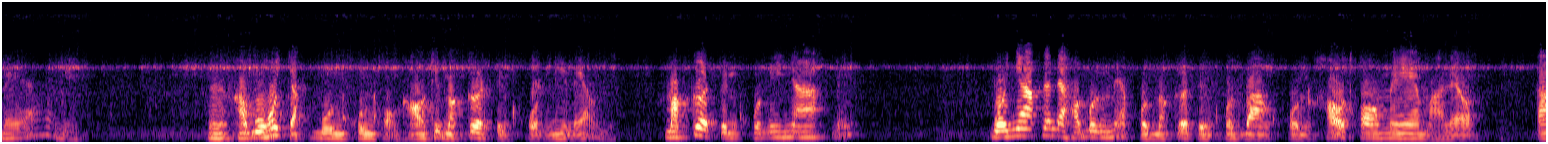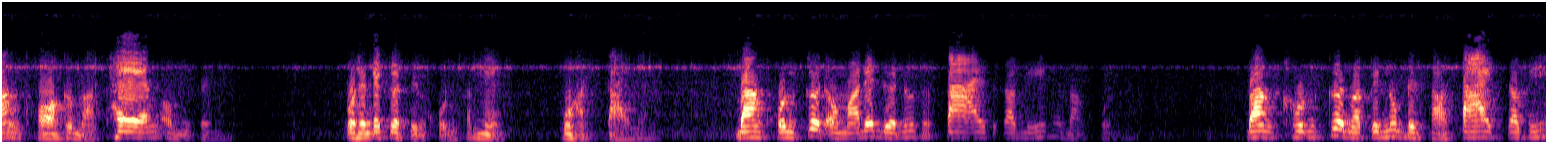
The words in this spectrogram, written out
แล้วเนี่ยเขาบูรู้จักบุญคุณของเขาที่มาเกิดเป็นคนนี่แล้วเนี่ย มาเกิดเป็นคนนี่ยากเลยบนยากแค่ไหนเขาเบิ่งแม่คนมาเกิดเป็นคนบางคนเขาทองแม่มาแล้ว ตั้งทองขึ้นมาแทงเอามือเป็นบนทันได้เกิดเป็นคนสักเนี่ยผู้หัดตายแล้วบางคนเกิดออกมาได้เดือนนึงตายไปกับนี้ให้บางคน บางคนเกิดมาเป็นนุ่มเป็นสาวตายกับนี้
